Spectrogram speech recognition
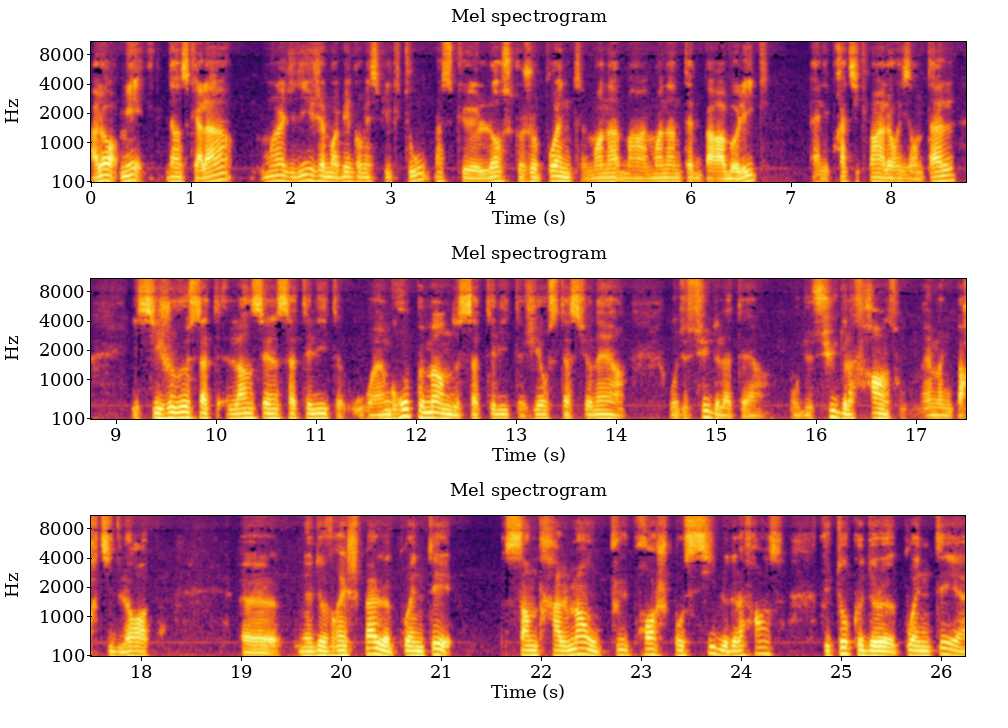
Alors, mais dans ce cas-là, moi, je dis, j'aimerais bien qu'on m'explique tout, parce que lorsque je pointe mon, mon antenne parabolique, elle est pratiquement à l'horizontale. Et si je veux lancer un satellite ou un groupement de satellites géostationnaires au-dessus de la Terre, au-dessus de la France, ou même une partie de l'Europe, euh, ne devrais-je pas le pointer centralement au plus proche possible de la France, plutôt que de le pointer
